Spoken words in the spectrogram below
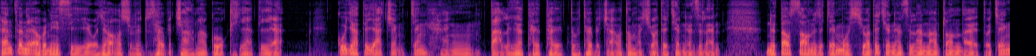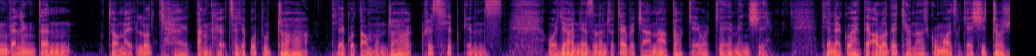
Anthony Albanese 我要 Australia ทุกประชานะกูเคลียเตียกูอยากจะอยากจังจังหังตาเลยอยากเธอเธอตูเธอประชาว่าต้องมาชัวร์ได้เชนนิวซีแลนด์เนื้อเต้าเศร้าเนี่ยจะเก็บมัวชัวร์ได้เชนนิวซีแลนด์นอตอนใดตัวเจ้งเวลลิงตันเจ้าไหนรถชายตังเหอะจะยกตู้จอเทียกูต่อมุนจอคริสฮิปกินส์โอ้ยนิวซีแลนด์ทุกเธอประชานะต่อเกอเกมินชีเทียนไหนกูให้แต่เอารถได้เชนเอากูมัวจะเก็บชิดจง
